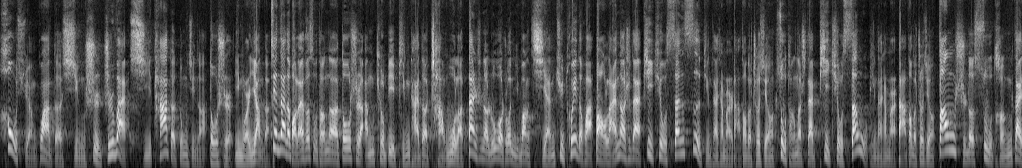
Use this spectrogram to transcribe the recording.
后悬挂的形式之外，其他的东西呢都是一模一样的。现在呢，宝来和速腾呢都是 MQB 平台的产物了，但是呢，如果说你你往前去推的话，宝来呢是在 PQ 三四平台上面打造的车型，速腾呢是在 PQ 三五平台上面打造的车型。当时的速腾在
